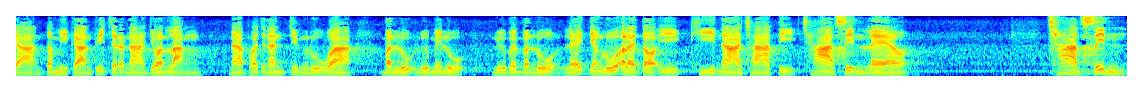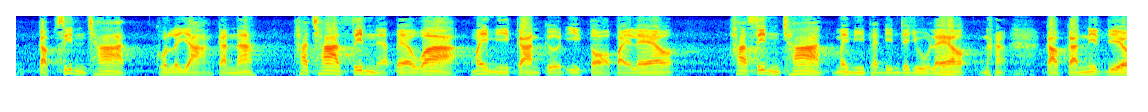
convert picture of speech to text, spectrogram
ญาณต้องมีการพิจารณาย้อนหลังนะเพราะฉะนั้นจึงรู้ว่าบรรลุหรือไม่รู้หรือไม่บรรลุ และยังรู้อะไรต่ออีก ขีนาชาติ ชาติสิ้นแล้ว ชาติสิ้นกับสิ้นชาติคนละอย่างกันนะ ถ้าชาติสิ้นเนี่ยแปลว่าไม่มีการเกิดอีกต่อไปแล้ว ถ้าสิ้นชาติไม่มีแผ่นดินจะอยู่แล้วนะกับกันนิดเดียว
